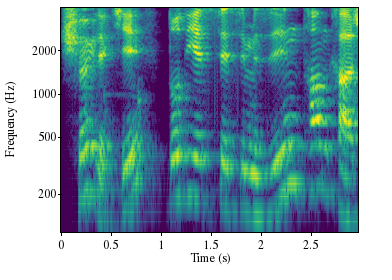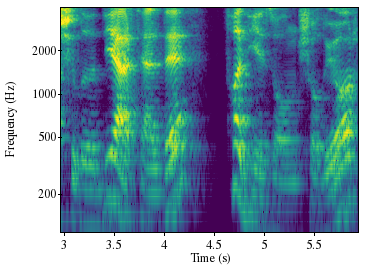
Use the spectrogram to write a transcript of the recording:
Şöyle ki do diyez sesimizin tam karşılığı diğer telde fa diyez olmuş oluyor.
